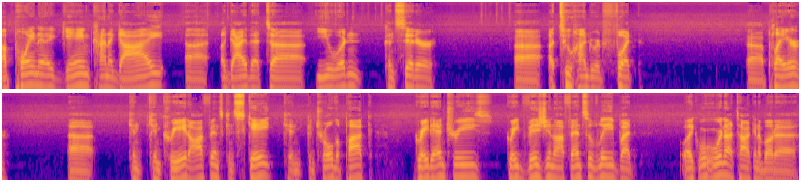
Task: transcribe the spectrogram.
a point a game kind of guy, uh, a guy that uh, you wouldn't consider uh, a 200 foot uh, player. Uh, can can create offense, can skate, can control the puck, great entries, great vision offensively, but like we're, we're not talking about a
